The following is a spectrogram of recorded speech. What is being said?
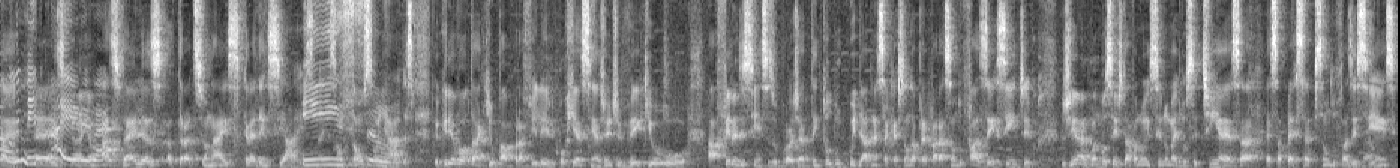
é, o é, limite é, para eles, né? As velhas tradicionais credenciais, né, que são tão sonhadas. Eu queria voltar aqui o papo para Felipe, porque assim, a gente vê que o, o, a Feira de Ciências, o projeto, tem todo um cuidado nessa questão da preparação do fazer científico. Jean, quando você estava no ensino médio, você tinha essa, essa percepção do fazer não. ciência?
